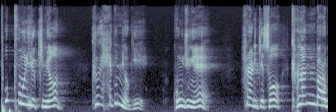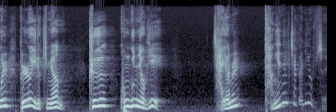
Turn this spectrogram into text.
폭풍을 일으키면 그 해군력이 공중에 하나님께서 강한 바람을 불러일으키면 그 공군력이 자연을 당해낼 자간이 없어요.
